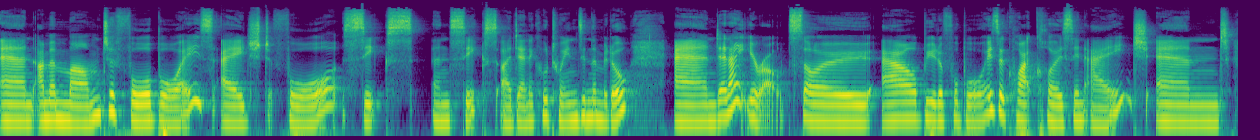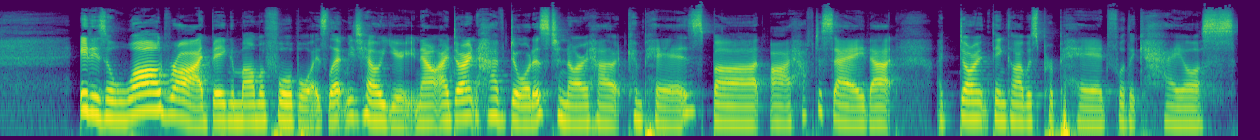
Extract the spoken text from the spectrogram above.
and I'm a mum to four boys aged four, six, and six, identical twins in the middle, and an eight year old. So our beautiful boys are quite close in age, and it is a wild ride being a mum of four boys, let me tell you. Now, I don't have daughters to know how it compares, but I have to say that I don't think I was prepared for the chaos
